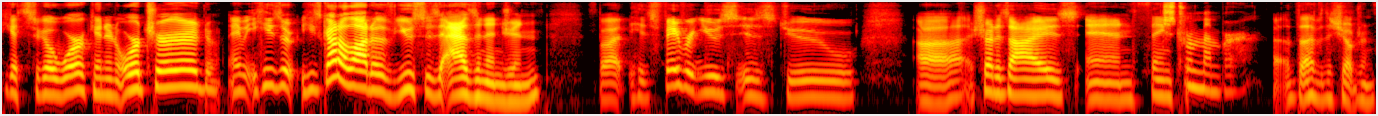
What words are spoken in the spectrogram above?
he gets to go work in an orchard. I mean, he's a he's got a lot of uses as an engine, but his favorite use is to uh shut his eyes and think Just remember. the- of the children.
